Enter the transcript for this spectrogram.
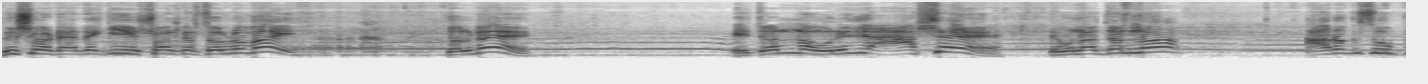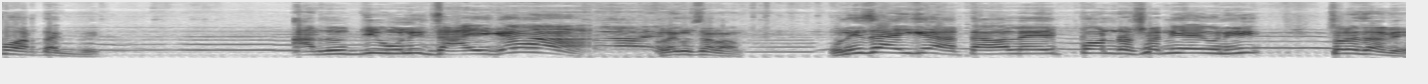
দুশো টাকাতে কি সংসার চলবে ভাই? চলবে? এই জন্য উনি যে আসে ওনার জন্য আরও কিছু উপহার থাকবে। আর যদি উনি জায়গা ওয়ালাইকুম সালাম উনি জায়গা তাহলে এই পনেরোশো নিয়ে উনি চলে যাবে।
